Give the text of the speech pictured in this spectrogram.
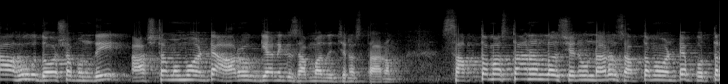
రాహువు దోషం ఉంది అష్టమము అంటే ఆరోగ్యానికి సంబంధించిన స్థానం. సప్తమ స్థానంలో శని ఉన్నారు. సప్తమం అంటే పుత్ర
